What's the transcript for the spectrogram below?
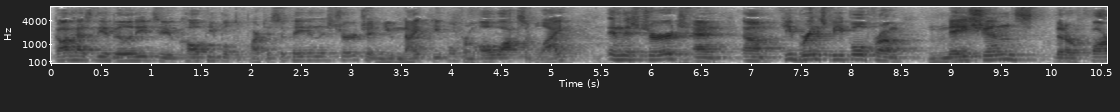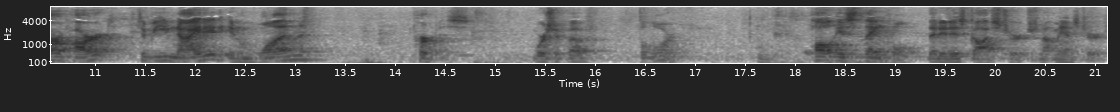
God has the ability to call people to participate in this church and unite people from all walks of life in this church. And um, He brings people from nations that are far apart to be united in one purpose worship of the Lord. Paul is thankful that it is God's church, not man's church.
